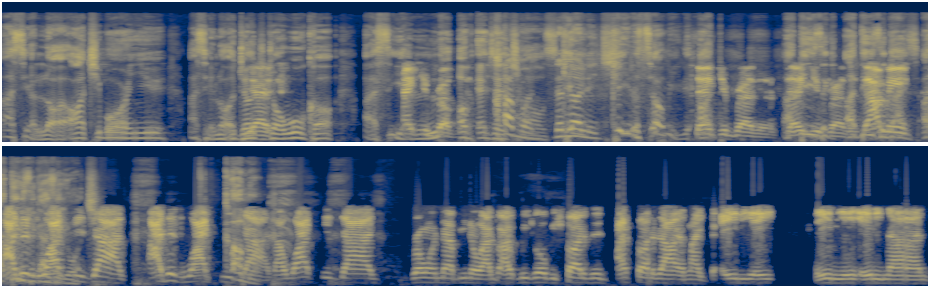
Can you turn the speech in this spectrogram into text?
I see a lot of Archie Moore in you. I see a lot of Judge Yes. Joe Walcott. I see Thank a you, lot brother. of AJ Come on, the can you- knowledge. can you just tell me? Thank you, brother. Uh, Thank you, brother. are these I mean, guys- uh, I these the just guys watch these guys. I just watch these Come on. guys. I watch these guys growing up. You know, I, I we go. We started. It, I started out in like the 88, 88, 89,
